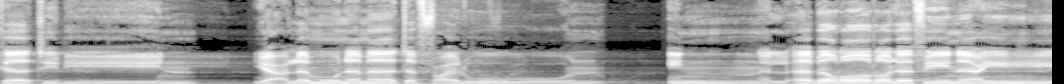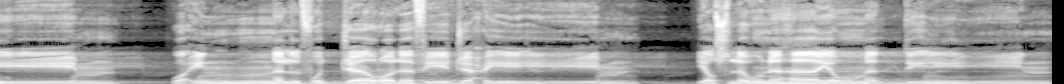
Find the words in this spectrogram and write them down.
كاتبين يعلمون ما تفعلون ان الابرار لفي نعيم وان الفجار لفي جحيم يصلونها يوم الدين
